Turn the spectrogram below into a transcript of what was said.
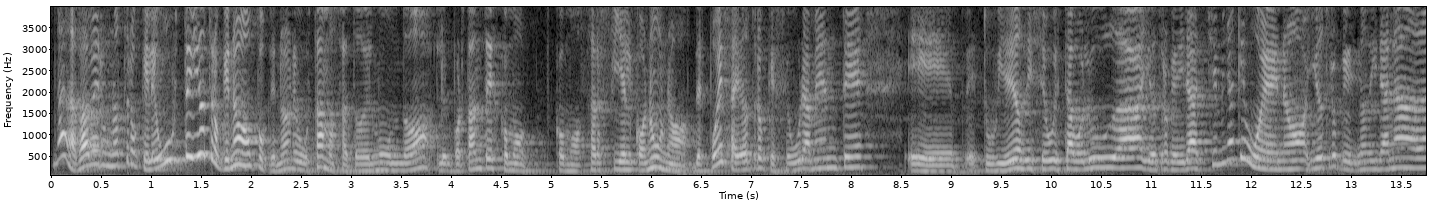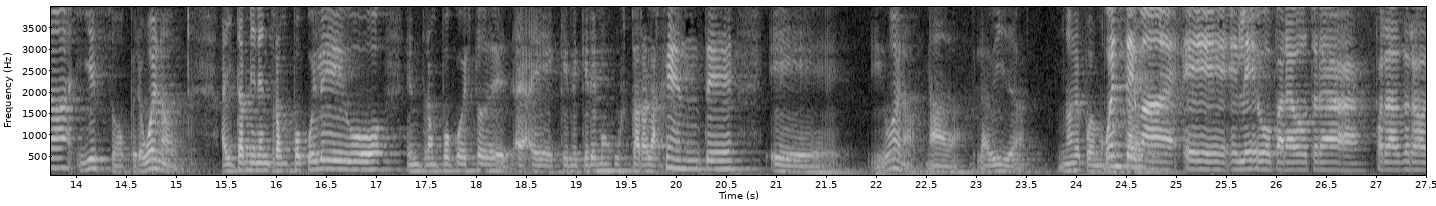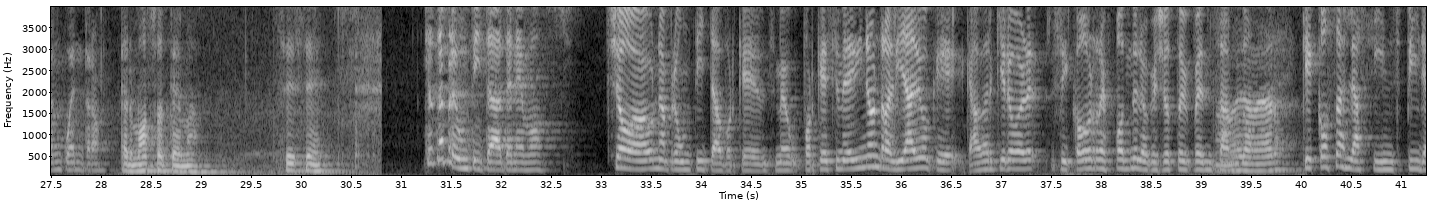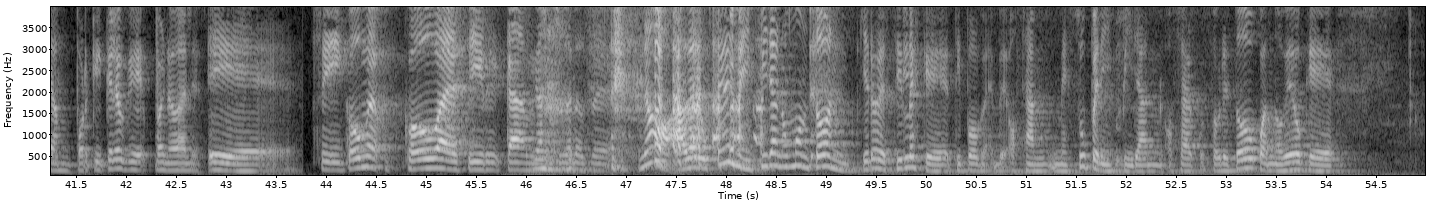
nada, va a haber un otro que le guste y otro que no, porque no le gustamos a todo el mundo. Lo importante es como, como ser fiel con uno. Después hay otro que seguramente eh, tus videos dice, uy, está boluda, y otro que dirá, che, mira qué bueno, y otro que no dirá nada, y eso. Pero bueno, ahí también entra un poco el ego, entra un poco esto de eh, que le queremos gustar a la gente, eh, y bueno, nada, la vida. No le podemos Buen tema eh, el ego para, otra, para otro encuentro. Hermoso tema. Sí, sí. ¿Qué otra preguntita tenemos? Yo hago una preguntita porque se me, porque se me vino en realidad algo que, a ver, quiero ver si Cole responde lo que yo estoy pensando. A ver, a ver. ¿Qué cosas las inspiran? Porque creo que, bueno, dale. Eh, Sí, ¿cómo, me, cómo va a decir cambio? Yo lo sé. No, a ver, ustedes me inspiran un montón. Quiero decirles que, tipo, me- o sea, me súper inspiran. O sea, sobre todo cuando veo que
